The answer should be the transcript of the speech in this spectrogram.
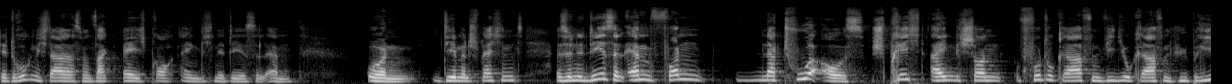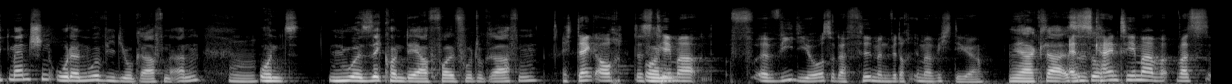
der Druck nicht da, dass man sagt, ey, ich brauche eigentlich eine DSLM. Und dementsprechend, also eine DSLM von Natur aus spricht eigentlich schon Fotografen, Videografen, Hybridmenschen oder nur Videografen an und nur sekundär Vollfotografen. Ich denke auch, das Und- Thema äh, Videos oder Filmen wird auch immer wichtiger. Ja, klar. Es, ist, so, kein Thema, was,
